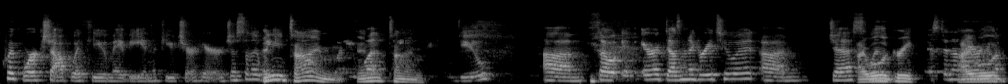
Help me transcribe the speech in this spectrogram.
quick workshop with you maybe in the future here, just so that we can show Anytime, everybody what anytime. we can do. Um, so if Eric doesn't agree to it, um, Jess, I will agree. Kristen and I I, will going to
